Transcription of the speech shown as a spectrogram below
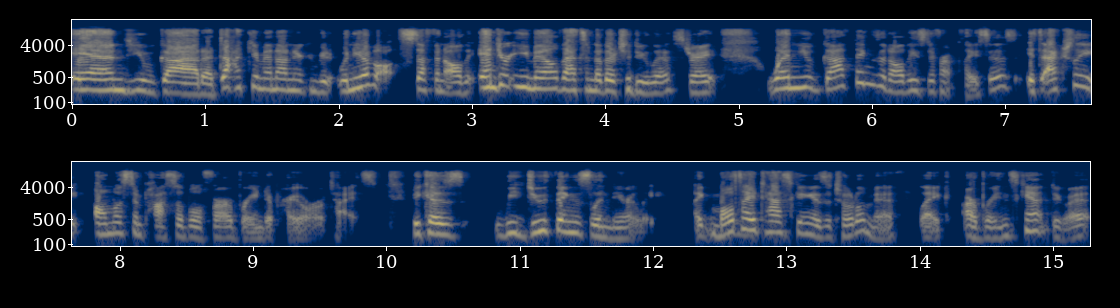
and you've got a document on your computer. When you have stuff in all the and your email that's another to-do list right? When you've got things at all these different places it's actually almost impossible for our brain to prioritize because we do things linearly. Like multitasking is a total myth. Like our brains can't do it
